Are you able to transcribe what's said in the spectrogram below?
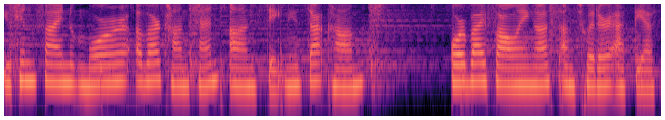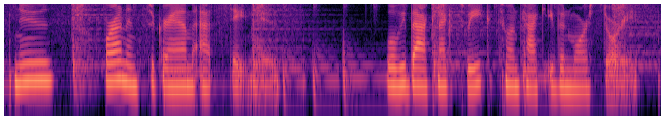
You can find more of our content on statenews.com or by following us on Twitter at the S News or on Instagram at State News. We'll be back next week to unpack even more stories.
